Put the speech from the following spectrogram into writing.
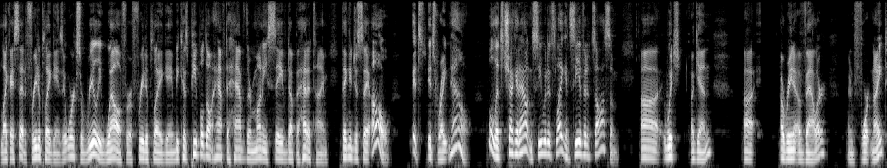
like I said, free to play games. It works really well for a free to play game because people don't have to have their money saved up ahead of time. They can just say, oh, it's it's right now. Well, let's check it out and see what it's like and see if it's awesome. Uh, which again, uh, Arena of Valor and Fortnite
